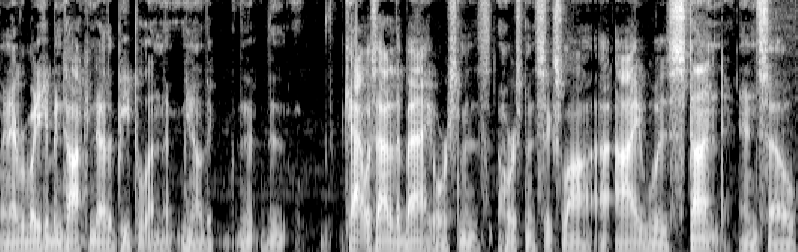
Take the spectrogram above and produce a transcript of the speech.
and everybody had been talking to other people, and the, you know the, the, the cat was out of the bag. Horstman's Horstman's Sixth Law. I, I was stunned, and so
